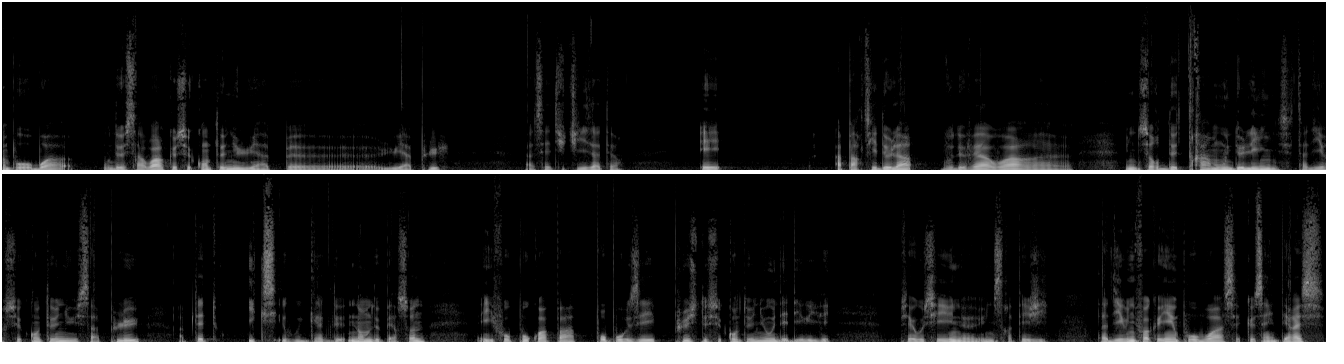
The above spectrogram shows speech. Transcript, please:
un pourboire, ou de savoir que ce contenu lui a, euh, lui a plu à cet utilisateur. Et à partir de là, vous devez avoir euh, une sorte de trame ou de ligne, c'est-à-dire ce contenu, ça plu à peut-être X ou Y nombre de personnes, et il faut pourquoi pas proposer plus de ce contenu ou des dérivés. C'est aussi une, une stratégie. C'est-à-dire, une fois qu'il y a un pourboire, c'est que ça intéresse.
